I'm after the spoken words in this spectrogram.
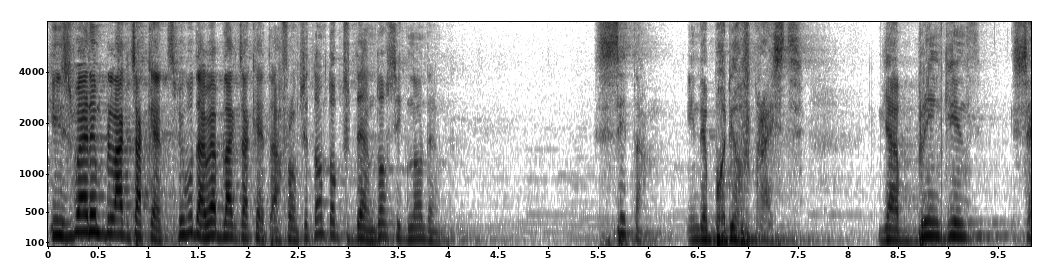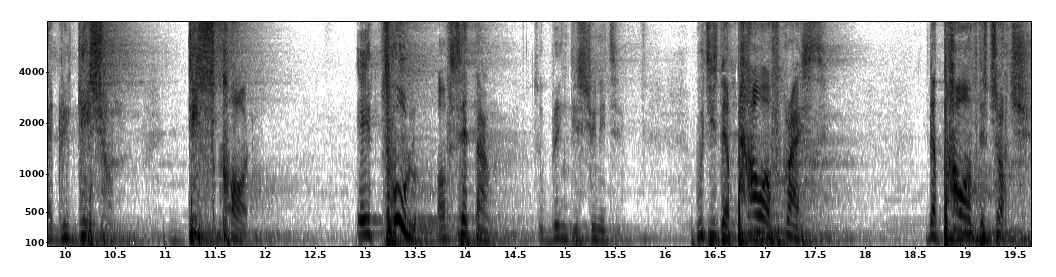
He's wearing black jackets. People that wear black jackets are from Satan. Don't talk to them. Don't ignore them. Satan in the body of Christ. You are bringing segregation, discord, a tool of Satan to bring disunity, which is the power of Christ, the power of the church.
